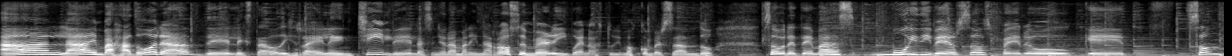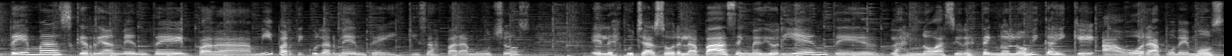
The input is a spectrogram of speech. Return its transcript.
a la embajadora del Estado de Israel en Chile, la señora Marina Rosenberg, y bueno, estuvimos conversando sobre temas muy diversos, pero que son temas que realmente para mí particularmente y quizás para muchos, el escuchar sobre la paz en Medio Oriente, las innovaciones tecnológicas y que ahora podemos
